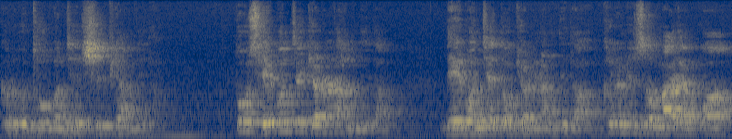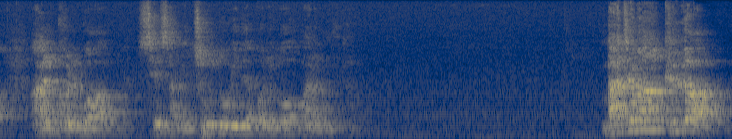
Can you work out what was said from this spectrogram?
그리고 두 번째 실패합니다. 또 세 번째 결혼을 합니다. 네 번째 또 결혼합니다. 그러면서 마약과 알코올과 세상에 중독이 되어버리고 말합니다. 마지막 그가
